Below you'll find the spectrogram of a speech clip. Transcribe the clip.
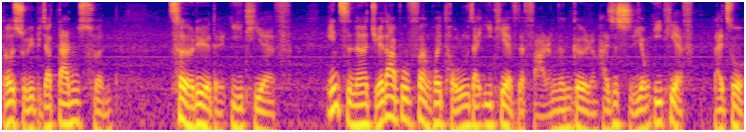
都是属于比较单纯策略的 ETF。因此呢，绝大部分会投入在 ETF 的法人跟个人，还是使用 ETF 来做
